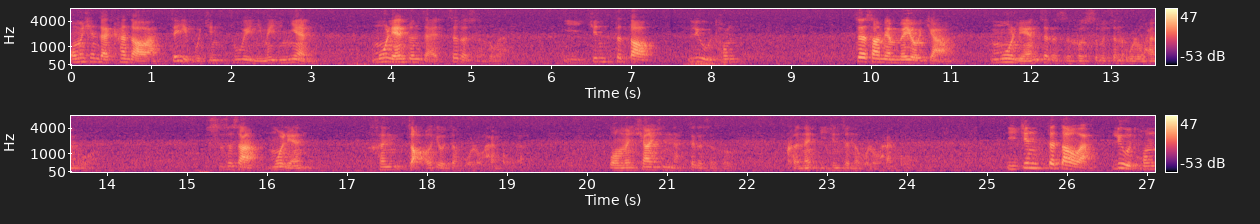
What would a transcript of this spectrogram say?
我们现在看到啊，这一部经，诸位你们已经念了，摩连尊在这个时候啊，已经得到六通。这上面没有讲摩连这个时候是不是真的阿罗汉果？事实上，摩连很早就证阿罗汉果了。我们相信呢，这个时候可能已经证了阿罗汉果，已经得到啊六通。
